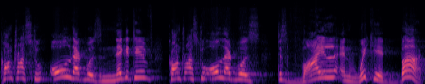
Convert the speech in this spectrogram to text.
contrast to all that was negative, contrast to all that was just vile and wicked. But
